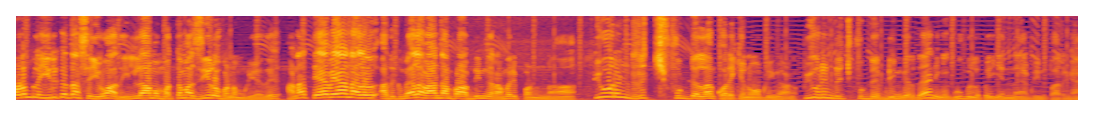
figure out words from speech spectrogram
உடம்புல இருக்க தான் செய்யும். அது இல்லாம மொத்தமா ஜீரோ பண்ண முடியாது. ஆனா தேவையான அளவு அதுக்கு மேல வேண்டாம்ப்பா அப்படிங்கிற மாதிரி பண்ணா பியூர் அண்ட் ரிச் ஃபுட் எல்லாம் குறைக்கணும் அப்படிங்கிறாங்க. பியூர் அண்ட் ரிச் ஃபுட் எப்படிங்கிறத நீங்க கூகுளில் போய் என்ன அப்படின்னு பாருங்க.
